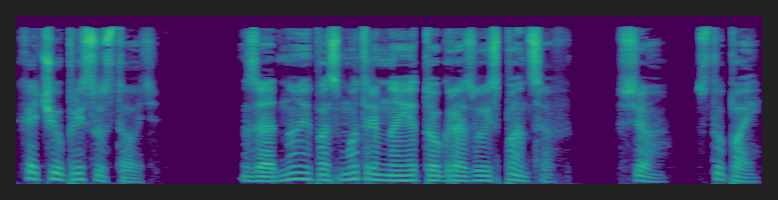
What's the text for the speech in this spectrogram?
Хочу присутствовать. Заодно и посмотрим на эту грозу испанцев. Все, ступай.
